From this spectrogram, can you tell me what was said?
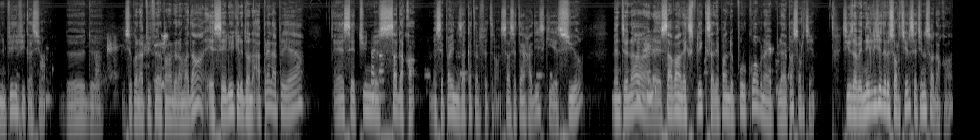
une purification de, de, ce qu'on a pu faire pendant le ramadan. Et celui qui le donne après la prière, c'est une sadaqa mais ce n'est pas une zakat al-fitr. Ça, c'est un hadith qui est sûr. Maintenant, les savants l'expliquent, ça dépend de pourquoi vous n'avez pas sorti. Si vous avez négligé de le sortir, c'est une sadaqa.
